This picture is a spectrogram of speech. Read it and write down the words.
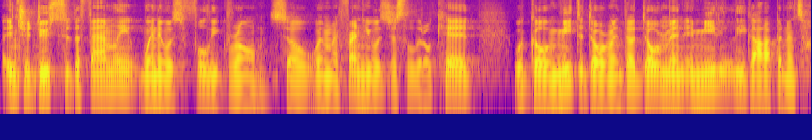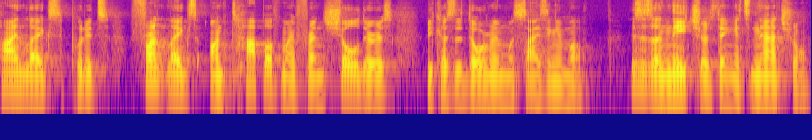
introduced to the family when it was fully grown. So when my friend, he was just a little kid, would go and meet the Doberman, the Doberman immediately got up on its hind legs, put its front legs on top of my friend's shoulders because the Doberman was sizing him up. This is a nature thing, it's natural.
